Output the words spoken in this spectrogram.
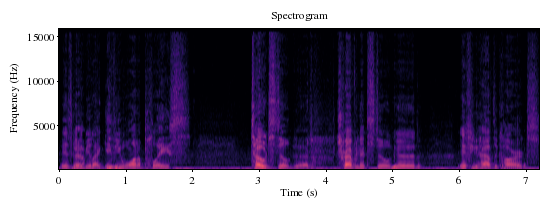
Is gonna Yeah. be like if Mhm. you want to place, Toad's still good, Trevenant's still Yeah. good, if you have the cards.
